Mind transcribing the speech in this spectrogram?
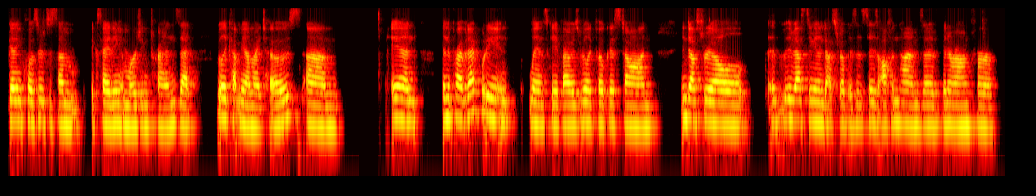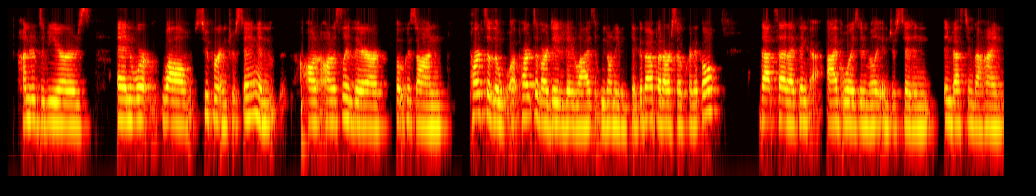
getting closer to some exciting emerging trends that really kept me on my toes. Um, and in the private equity landscape, I was really focused on industrial, uh, investing in industrial businesses, oftentimes that have been around for hundreds of years and were while super interesting and on, honestly they're focused on parts of the parts of our day-to-day lives that we don't even think about but are so critical. That said i think i've always been really interested in investing behind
